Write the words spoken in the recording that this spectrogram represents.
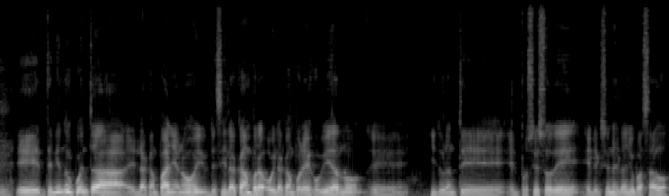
Eh, teniendo en cuenta la campaña, ¿no? Y decís la Cámpora, hoy la Cámpora es gobierno, eh, y durante el proceso de elecciones del año pasado,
